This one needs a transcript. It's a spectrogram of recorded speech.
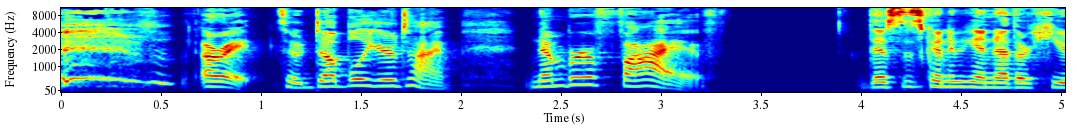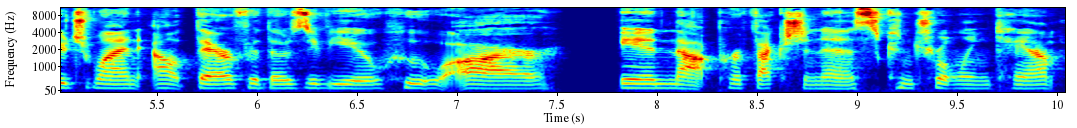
right. All right, so double your time. Number five. This is going to be another huge one out there for those of you who are in that perfectionist controlling camp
